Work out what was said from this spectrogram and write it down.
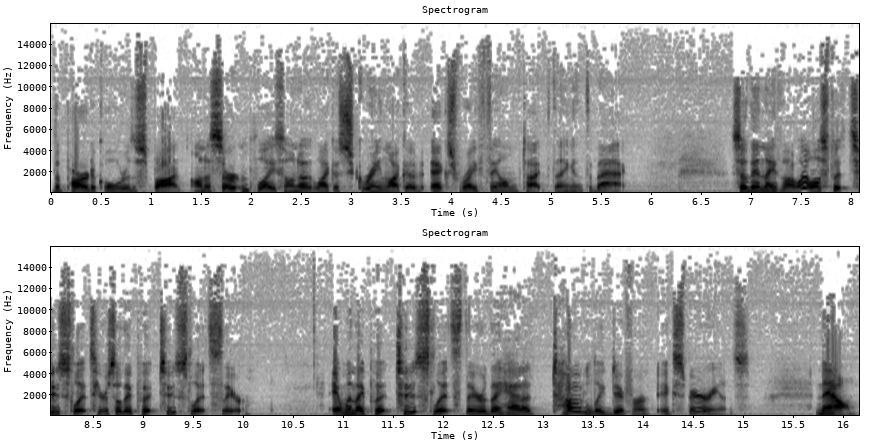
the particle or the spot, on a certain place on a like a screen, like an X-ray film type thing at the back. So then they thought, well, let's put two slits here. So they put two slits there. And when they put two slits there, they had a totally different experience. Now,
